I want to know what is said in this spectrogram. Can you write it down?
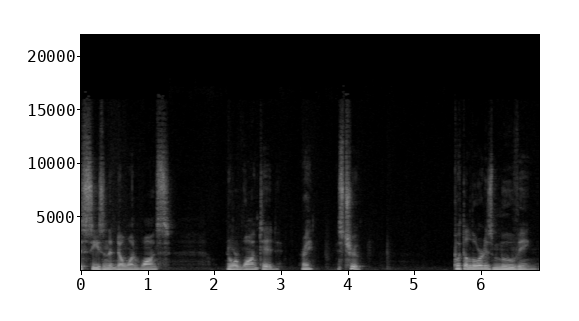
this season that no one wants nor wanted, right? It's true. But the Lord is moving.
